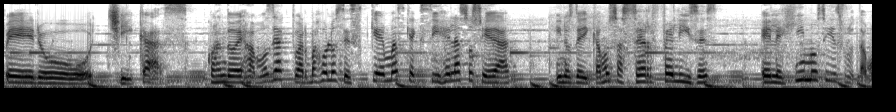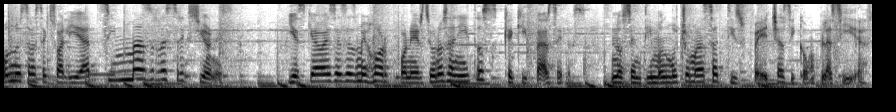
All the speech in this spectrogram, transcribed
Pero, chicas, cuando dejamos de actuar bajo los esquemas que exige la sociedad y nos dedicamos a ser felices, elegimos y disfrutamos nuestra sexualidad sin más restricciones. Y es que a veces es mejor ponerse unos añitos que quitárselos. Nos sentimos mucho más satisfechas y complacidas.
